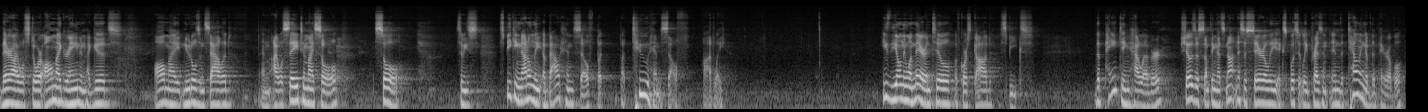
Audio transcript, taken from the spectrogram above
There I will store all my grain and my goods, all my noodles and salad. And I will say to my soul, soul. So he's speaking not only about himself, but, but to himself, oddly. He's the only one there until, of course, God speaks. The painting, however, shows us something that's not necessarily explicitly present in the telling of the parable,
